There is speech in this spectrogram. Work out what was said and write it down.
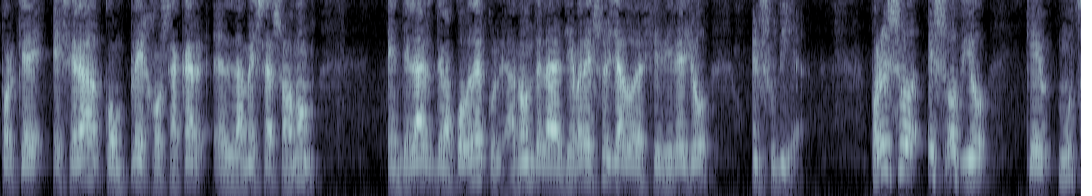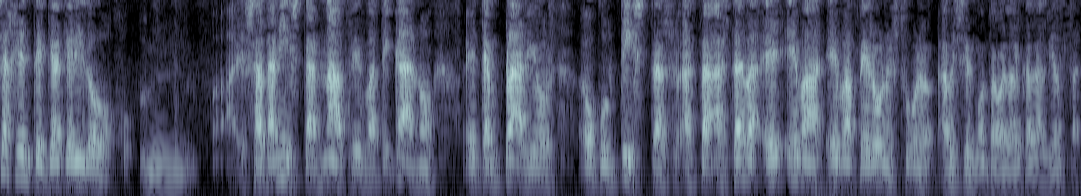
porque será complejo sacar la mesa de Salomón de la, de la cueva de Hércules. A dónde la llevaré, eso ya lo decidiré yo en su día. Por eso es obvio que mucha gente que ha querido mm, satanistas, nazis, Vaticano, eh, templarios, ocultistas, hasta, hasta Eva, e, Eva, Eva, Perón estuvo a ver si encontraba el arca de la alianza,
